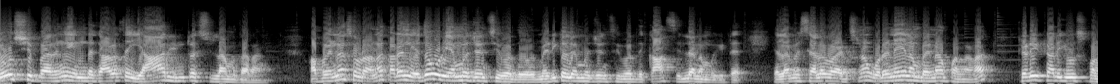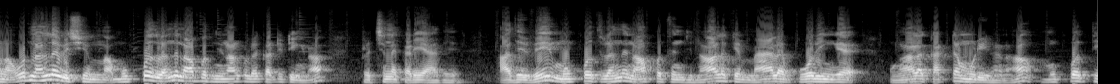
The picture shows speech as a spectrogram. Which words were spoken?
யோசிச்சு பாருங்கள் இந்த காலத்தை யார் இன்ட்ரெஸ்ட் இல்லாமல் தராங்க அப்போ என்ன சொல்றாங்கன்னா கடன் ஏதோ ஒரு எமர்ஜென்சி வருது ஒரு மெடிக்கல் எமர்ஜென்சி வருது காசு இல்லை நம்ம கிட்ட எல்லாமே செலவாயிடுச்சுன்னா உடனே நம்ம என்ன பண்ணலாம்னா கிரெடிட் கார்டு யூஸ் பண்ணலாம். ஒரு நல்ல விஷயம் தான் முப்பதுலேருந்து நாற்பத்தஞ்சு நாளுக்குள்ள கட்டிட்டீங்கன்னா பிரச்சனை கிடையாது. அதுவே முப்பத்துலேருந்து நாற்பத்தஞ்சு நாளுக்கு மேலே போறீங்க. உங்களால் கட்ட முடியலன்னா முப்பத்தி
